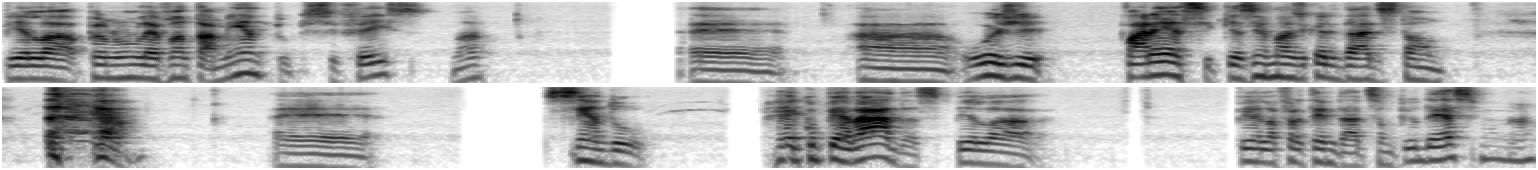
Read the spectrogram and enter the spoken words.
pela por um levantamento que se fez, né? É, a, hoje parece que as irmãs de caridade estão é, sendo recuperadas pela, pela Fraternidade São Pio X. Né?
